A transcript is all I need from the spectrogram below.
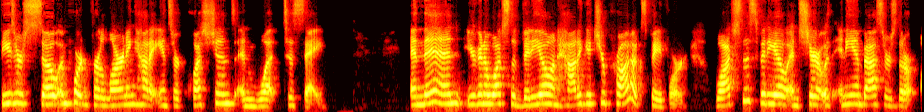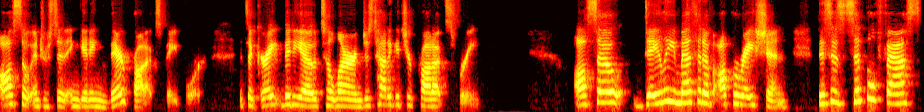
These are so important for learning how to answer questions and what to say. And then you're going to watch the video on how to get your products paid for. Watch this video and share it with any ambassadors that are also interested in getting their products paid for. It's a great video to learn just how to get your products free. Also, daily method of operation. This is simple, fast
